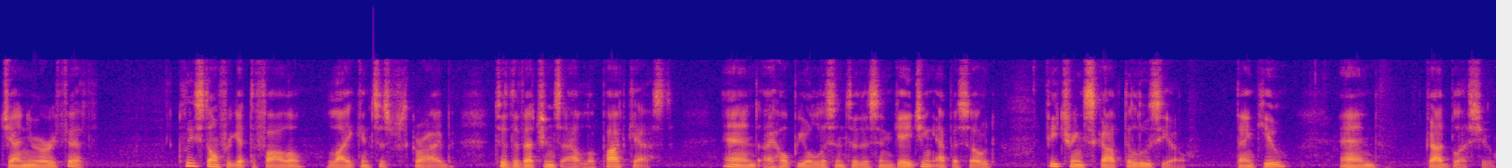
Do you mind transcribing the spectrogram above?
January 5th. Please don't forget to follow, like, and subscribe to the Veterans Outlook podcast. And I hope you'll listen to this engaging episode featuring Scott DeLuzio. Thank you, and God bless you.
